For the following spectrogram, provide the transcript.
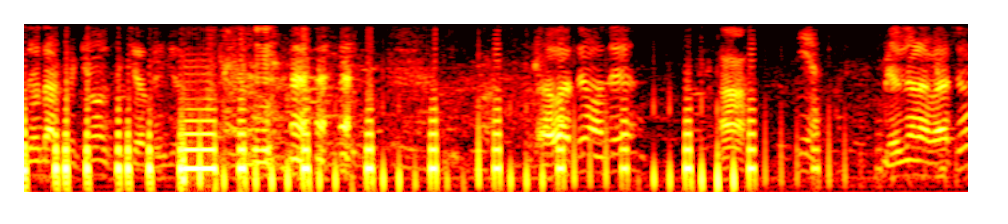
ડાક્ટર કેવો શીખ્યા થઈ ગયો. બે જણા આવ્યા છો?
